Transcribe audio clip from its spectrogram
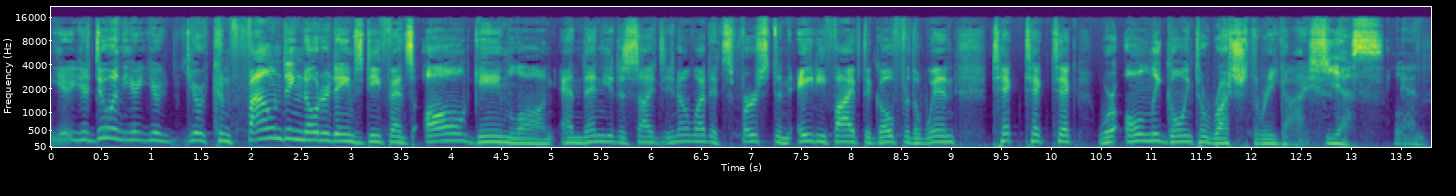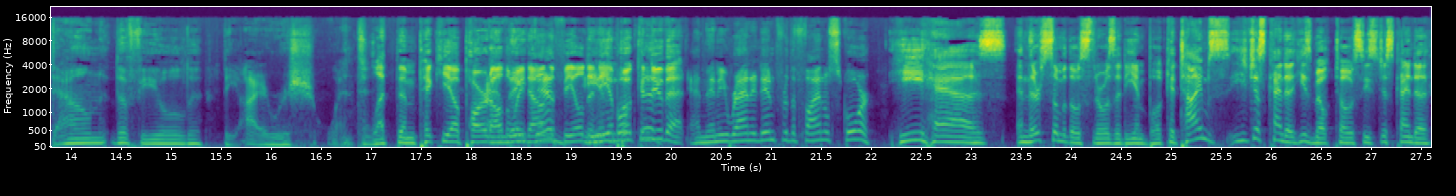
You're doing you're you're you're confounding Notre Dame's defense all game long, and then you decide, you know what? It's first and eighty-five to go for the win. Tick tick tick. We're only going to rush three guys. Yes, and down the field the Irish went. Let them pick you apart and all the way down did. the field, and Ian, Ian Book, Book can do that. And then he ran it in for the final score. He has, and there's some of those throws at Ian Book. At times, he's just kind of he's milk toast. He's just kind of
